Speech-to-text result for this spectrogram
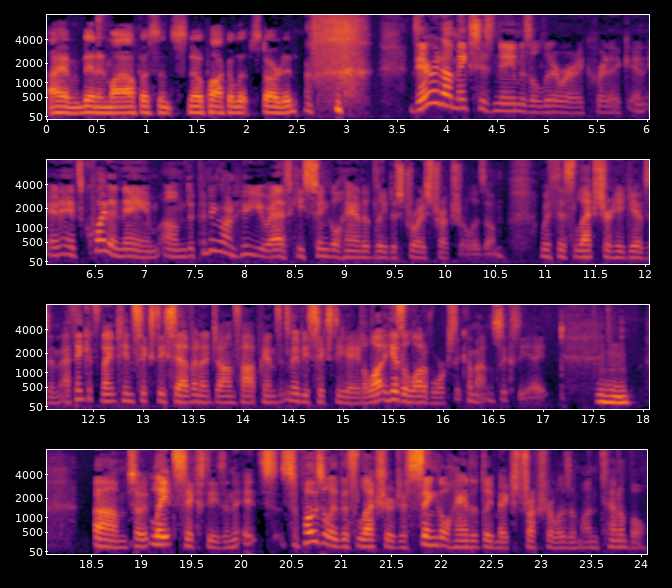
I haven't been in my office since Snowpocalypse started. Derrida makes his name as a literary critic, and, and it's quite a name. Um, depending on who you ask, he single-handedly destroys structuralism with this lecture he gives in. I think it's 1967 at Johns Hopkins, maybe 68. A lot. He has a lot of works that come out in 68. Um, so late 60s, and it's supposedly this lecture just single-handedly makes structuralism untenable.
